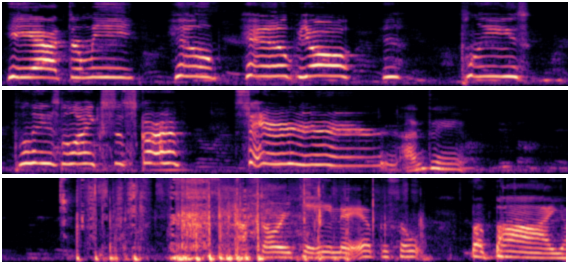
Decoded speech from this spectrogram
He after me. Help, help, y'all. Please, please like, subscribe, share. I think. I'm sorry to end the episode. Bye bye, y'all.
